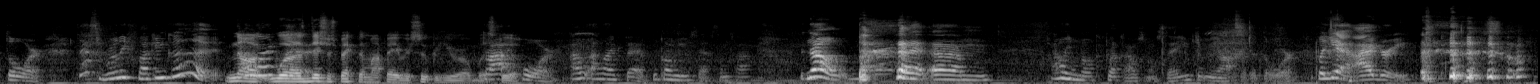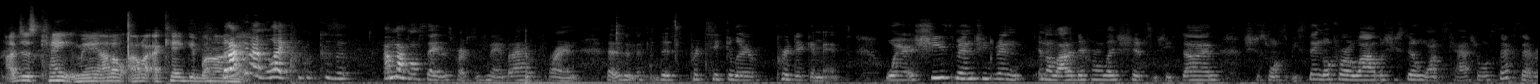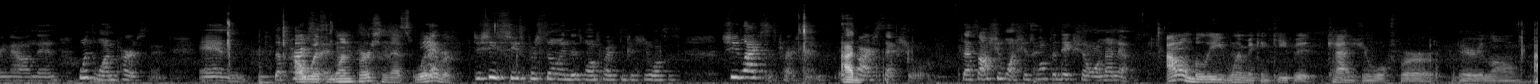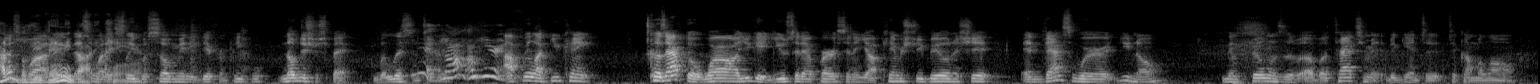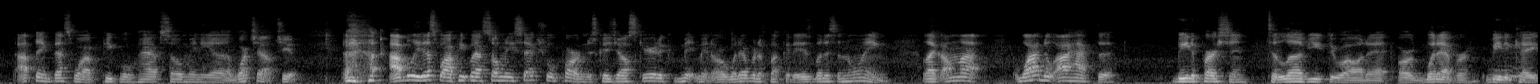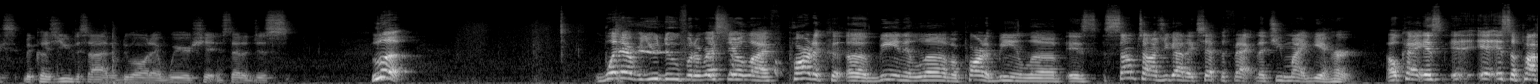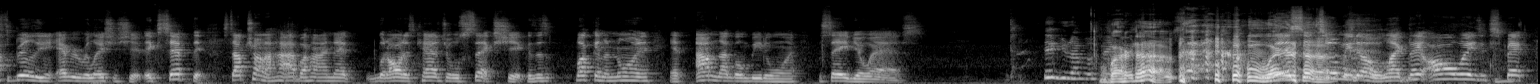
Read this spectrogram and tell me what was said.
Thor. That's really fucking good. No, like it was that. disrespecting my favorite superhero, but Thought still. whore. I, I like that. We're gonna use that sometime. No, but um, I don't even know what the fuck I was gonna say. You threw me off with the Thor. But yeah, I agree. I just can't, man. I don't. I, don't, I can't get behind it. I that. cannot like because I'm not gonna say this person's name, but I have a friend that is in this particular predicament where she's been she's been in a lot of different relationships and she's done. She just wants to be single for a while, but she still wants casual sex every now and then with one person. And the person Oh, with one person, that's whatever. Yeah, she's she's pursuing this one person because she wants to, she likes this person I- as far as sexual. That's all she wants. She just wants the dick. She don't want nothing else. I don't believe women can keep it casual for very long. I don't That's why believe they, That's why they can. sleep with so many different people. No disrespect, but listen Yeah, to me. no, I'm, I'm hearing. I feel like you can't, cause after a while you get used to that person and y'all chemistry build and shit, and that's where you know, them feelings of, of attachment begin to, to come along. I think that's why people have so many. Uh, watch out, chill. I believe that's why people have so many sexual partners because y'all scared of commitment or whatever the fuck it is. But it's annoying. Like I'm not. Why do I have to be the person to love you through all that or whatever be the Mhm. case because you decided to do all that weird shit instead of just look whatever you do for the rest of your life, part of uh, being in love or part of being loved is sometimes you got to accept the fact that you might get hurt. Okay, it's it, it's a possibility in every relationship. Accept it. Stop trying to hide behind that with all this casual sex shit because it's fucking annoying, and I'm not gonna be the one to save your ass. You're not gonna Word up. Word Listen up. to me though. Like they always expect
